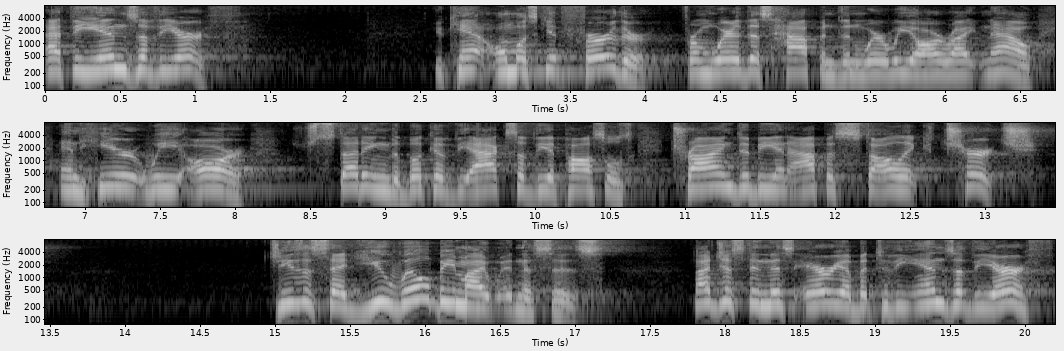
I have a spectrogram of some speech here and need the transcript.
at the ends of the earth. You can't almost get further from where this happened than where we are right now. And here we are, studying the book of the Acts of the Apostles, trying to be an apostolic church. Jesus said, You will be my witnesses, not just in this area, but to the ends of the earth.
